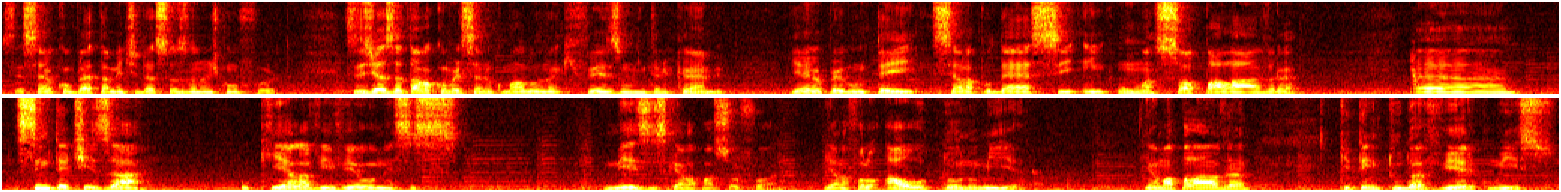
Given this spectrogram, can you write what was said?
você saiu completamente da sua zona de conforto. Esses dias eu estava conversando com uma aluna que fez um intercâmbio, e aí eu perguntei se ela pudesse, em uma só palavra, ah, sintetizar o que ela viveu nesses meses que ela passou fora. E ela falou autonomia. E é uma palavra que tem tudo a ver com isso,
